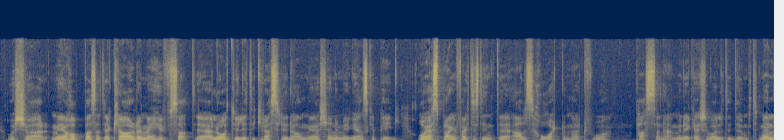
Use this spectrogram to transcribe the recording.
och kör. Men jag hoppas att jag klarade mig hyfsat. Jag låter ju lite krasslig idag, men jag känner mig ganska pigg. Och jag sprang faktiskt inte alls hårt de här två passen här, men det kanske var lite dumt. Men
